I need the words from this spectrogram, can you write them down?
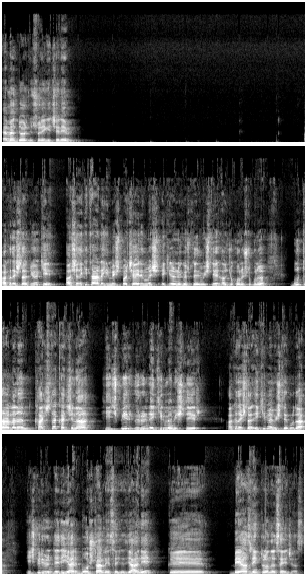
Hemen dördüncü soruya geçelim. Arkadaşlar diyor ki aşağıdaki tarla 25 parça ayrılmış. Ekin önüne gösterilmiştir. Az önce konuştuk bunu. Bu tarlanın kaçta kaçına hiçbir ürün ekilmemiştir. Arkadaşlar ekilmemiştir burada. Hiçbir ürün dedi yani boş tarlayı sayacağız. Yani e, beyaz renkli olanları sayacağız.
